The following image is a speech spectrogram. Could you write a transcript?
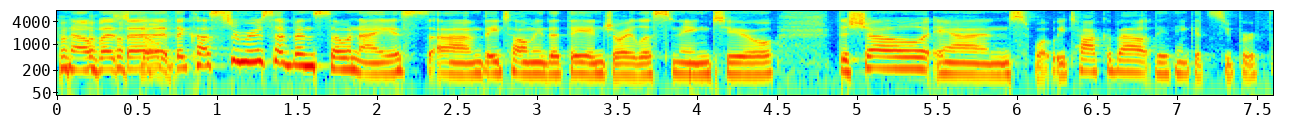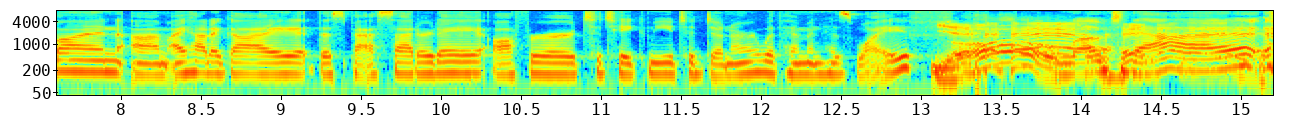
no, but the, the customers have been so nice. Um, they tell me that they enjoy listening to the show and what we talk about. They think it's super fun. Um, I had a guy this past Saturday offer to take me to dinner with him and his wife. Yeah. Loved Hey. that.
